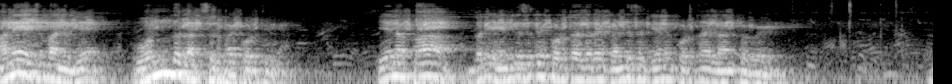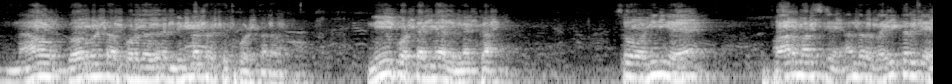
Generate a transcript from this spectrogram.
ಮನೆ ಯಜಮಾನಿಗೆ ಒಂದು ಲಕ್ಷ ರೂಪಾಯಿ ಕೊಡ್ತೀವಿ. ಏನಪ್ಪ, ಬರೀ ಹೆಂಗಸರಿಗೆ ಕೊಡ್ತಾ ಇದಾರೆ ಗಂಡಸರಿಗೆ ಏನು ಕೊಡ್ತಾ ಇಲ್ಲ ಅನ್ಕೋಬೇಡಿ ನಾವು ಗೌರ್ಮೆಂಟ್ ಅವ್ರು ಕೊಡೋದಾದ್ರೆ ನಿಮ್ಮ ಹತ್ರ ಕಿತ್ಕೊಳ್ತಾರ ನೀವು ಕೊಟ್ಟಂಗೆ ಅದು ಲೆಕ್ಕ. ಸೊ ಹಿಂಗೆ ಫಾರ್ಮರ್ಸ್ಗೆ ಅಂದ್ರೆ ರೈತರಿಗೆ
